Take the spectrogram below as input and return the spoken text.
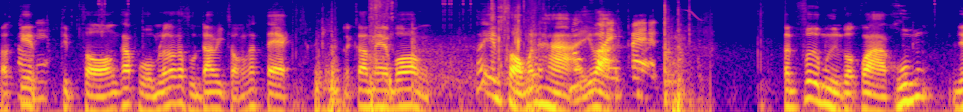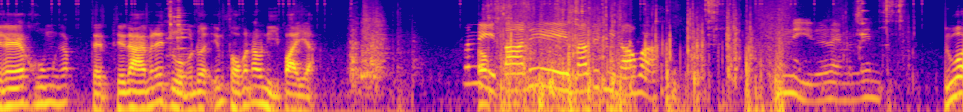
ล็อกเก็ตกล่องนี้สิบสองครับผมแล้วก็กระสุนดำอีกสองถ้าแตกแล้วก็แม่บ้องถ้า M2 มันหายลูกว่ะไฟแปดมันเฟอร์หมื่นกว่าๆคุ้ม ยังไงก็คุ้มครับ แต่เสียดายไม่ได้ตัวมันด้วย M2 มันเอาหนีไปอะ มันหนีตอนที่มาร์ทีน้องป่ะมันหนีหรืออะไรมันเล่นหรือว่า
